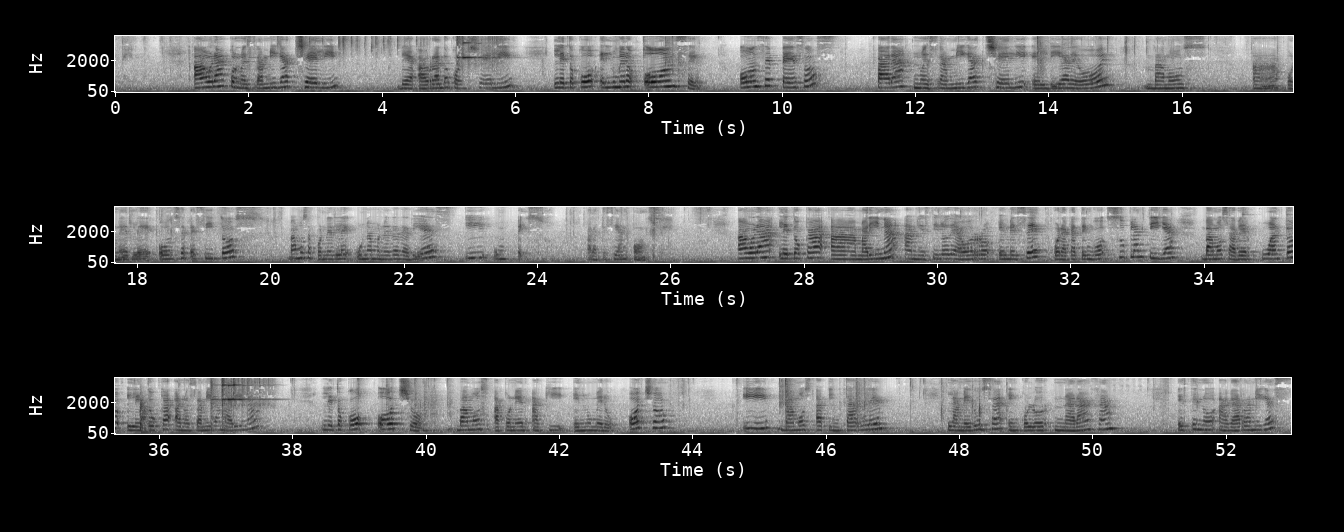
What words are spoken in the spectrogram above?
Ahora con nuestra amiga Shelly, de Ahorrando con Shelly, le tocó el número 11. 11 pesos para nuestra amiga Shelly el día de hoy. Vamos a ponerle 11 pesitos. Vamos a ponerle una moneda de 10 y un peso para que sean 11. Ahora le toca a Marina, a mi estilo de ahorro MC. Por acá tengo su plantilla. Vamos a ver cuánto le toca a nuestra amiga Marina. Le tocó 8. Vamos a poner aquí el número 8. Y vamos a pintarle la medusa en color naranja. Este no agarra, amigas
